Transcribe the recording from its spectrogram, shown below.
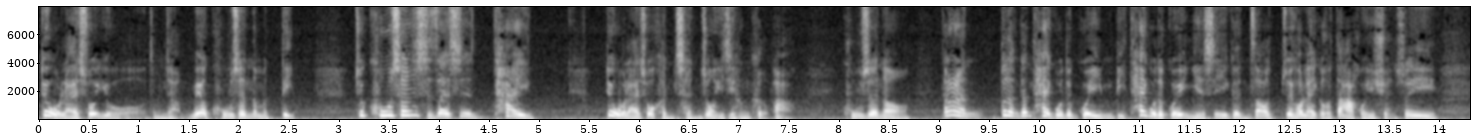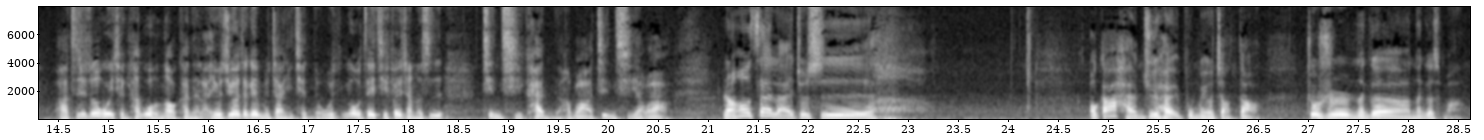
对我来说有怎么讲，没有哭声那么 deep。就哭声实在是太对我来说很沉重以及很可怕，哭声哦，当然不能跟泰国的鬼影比，泰国的鬼影也是一个你知道最后来一个大回旋，所以啊，这些都是我以前看过很好看的啦，有机会再跟你们讲以前的。我因为我这一期分享的是近期看的，好不好？近期好不好？然后再来就是，我刚刚韩剧还有一部没有讲到，就是那个那个什么，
